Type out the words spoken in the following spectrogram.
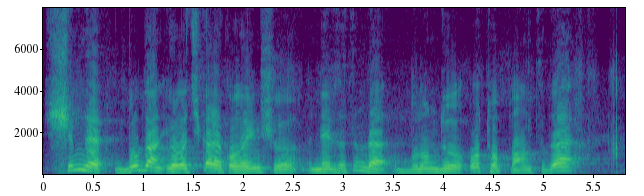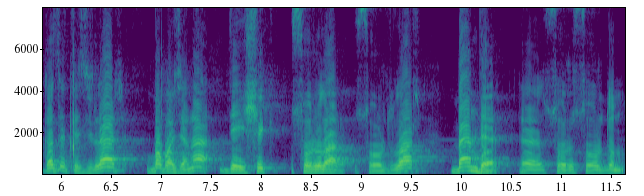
Şimdi buradan yola çıkarak olayım şu. Nevzat'ın da bulunduğu o toplantıda gazeteciler Babacan'a değişik sorular sordular. Ben de e, soru sordum.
